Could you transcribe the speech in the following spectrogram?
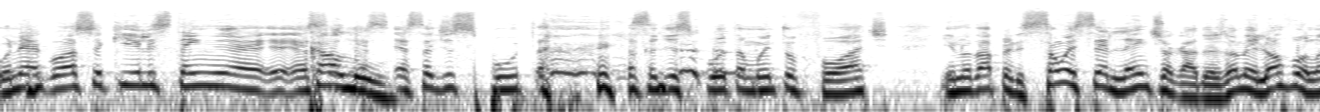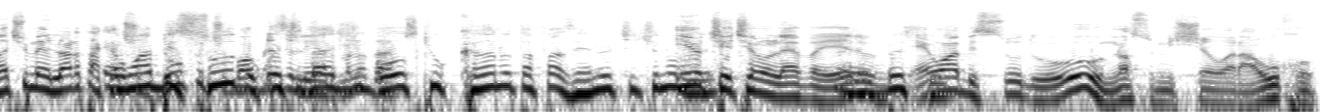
O negócio é que eles têm é, essa, Calu. essa- essa disputa, essa disputa muito forte e não dá pra eles. São excelentes jogadores, é o melhor volante, o melhor É atacante um do absurdo futebol a brasileiro. quantidade mas de gols que o Cano tá fazendo e o Tite não E o Tite não leva ele. É um absurdo. É um absurdo. O nosso Michel Araújo,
